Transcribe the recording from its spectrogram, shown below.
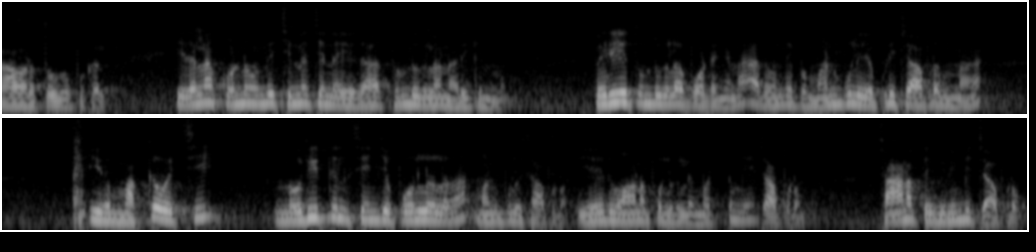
தாவர தொகுப்புகள். இதெல்லாம் கொண்டு வந்து சின்ன சின்ன இதாக துண்டுகளாக நறுக்கணும் பெரிய துண்டுகளாக போட்டிங்கன்னா அது வந்து இப்போ மண்புழு எப்படி சாப்பிடணும்னா இது மக்க வச்சு நொதித்தில் செஞ்ச பொருள்களை தான் மண்புழு சாப்பிடும். ஏதுவான பொருள்களை மட்டுமே சாப்பிடும். சாணத்தை விரும்பி சாப்பிடும்.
